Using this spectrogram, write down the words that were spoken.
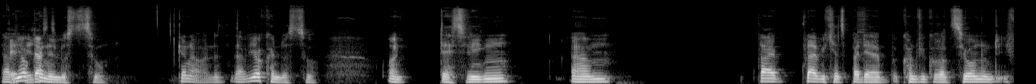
Da habe ich auch keine das? Lust zu. Genau, da habe ich auch keine Lust zu. Und deswegen ähm, bleibe bleib ich jetzt bei der Konfiguration und ich,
